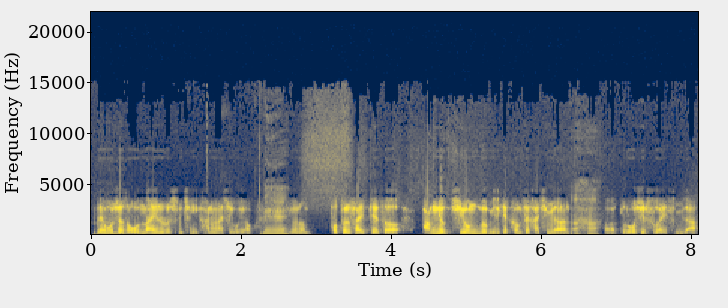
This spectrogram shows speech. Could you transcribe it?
네, 음. 오셔서 온라인으로 신청이 가능하시고요. 네. 이거는 포털 사이트에서 방역 지원금 이렇게 검색하시면. 어, 들어오실 수가 있습니다.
